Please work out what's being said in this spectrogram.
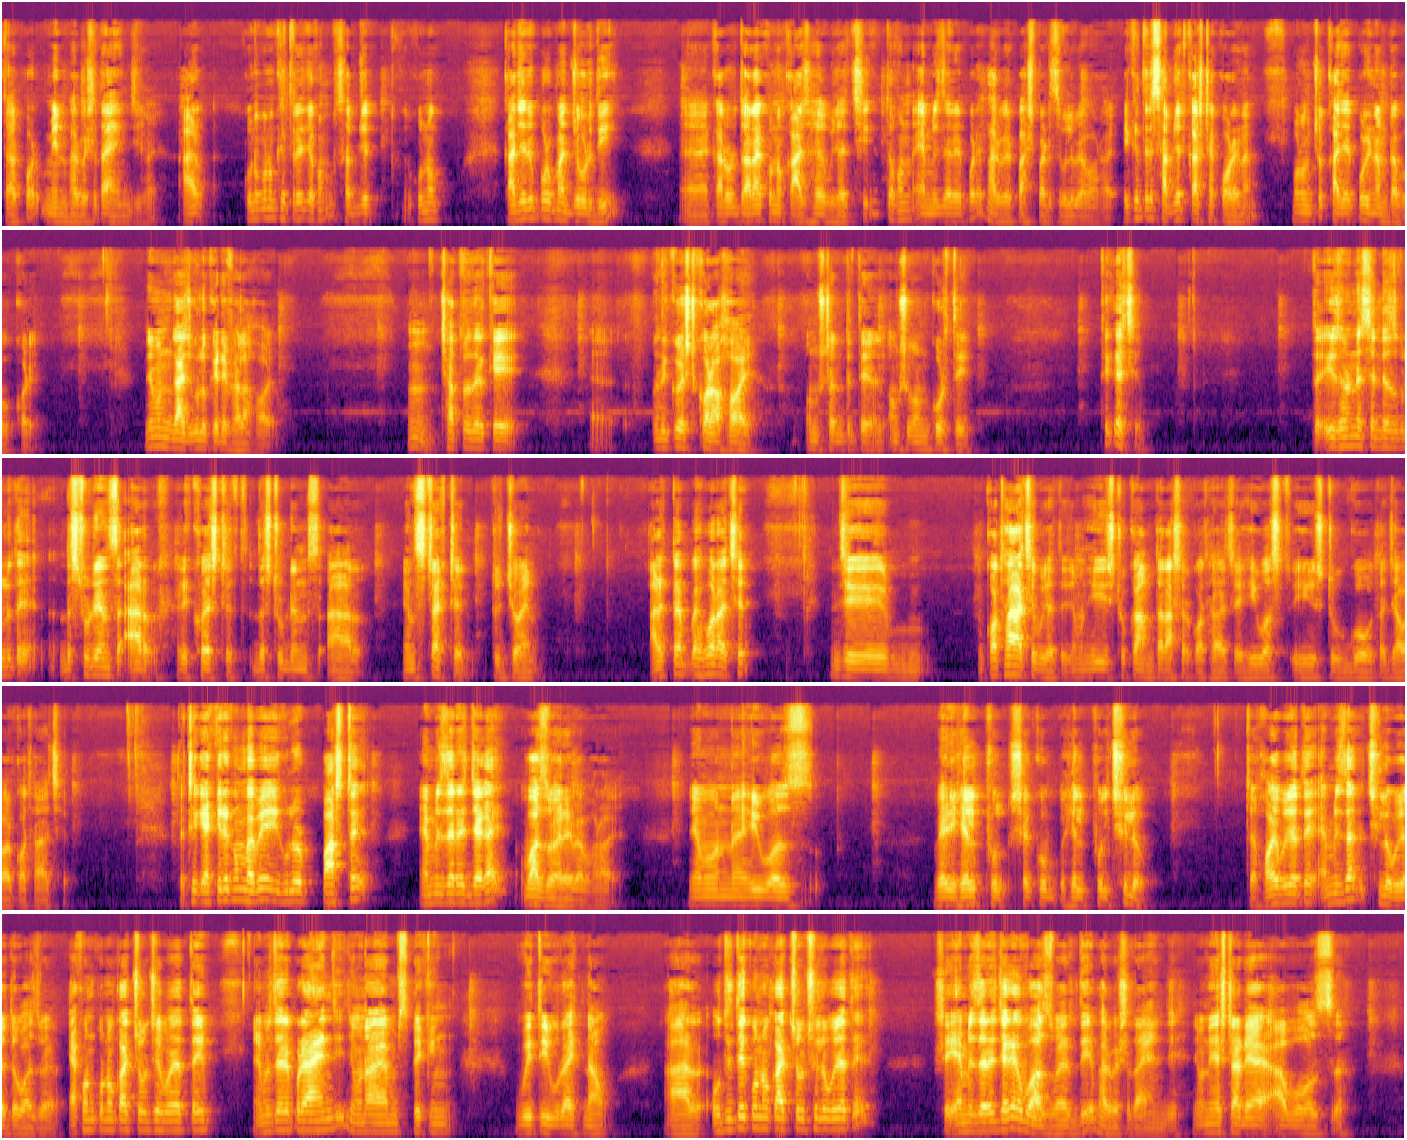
তারপর মেন ভার্বের সাথে আইএনজি হয়। আর কোনো কোনো ক্ষেত্রে যখন সাবজেক্ট কোনো কাজের উপর আমরা জোর দিই কারোর দ্বারা কোনো কাজ হয় বোঝাচ্ছি, তখন অ্যামিজারের পরে ভার্বের পাস পার্টিসিপল ব্যবহার হয়। এক্ষেত্রে সাবজেক্ট কাজটা করে না, বরঞ্চ কাজের পরিণামটা ভোগ করে। যেমন গাছগুলো কেটে ফেলা হয়, হুম, ছাত্রদেরকে রিকোয়েস্ট করা হয় অনুষ্ঠানটিতে অংশগ্রহণ করতে। ঠিক আছে? তো এই ধরনের সেন্টেন্সগুলোতে the students are requested the students are instructed to join আরেকটা ব্যবহার আছে যে, কথা আছে বোঝাতে, যেমন হি ইজ টু কাম তার আসার কথা আছে হি ওয়াজ হি ইজ টু গো তার যাওয়ার কথা আছে। তো ঠিক একই রকমভাবে এগুলোর পাস্টে অ্যামেজারের জায়গায় ওয়াজ ওয়ারের ব্যবহার হয়। যেমন হি ওয়াজ ভেরি হেল্পফুল সে খুব হেল্পফুল ছিল। হয় বোঝাতে অ্যামিজার ছিল বোঝাতে ওয়াজ ওয়ার। এখন কোনো কাজ চলছে বোঝাতে অ্যামিজারের পরে আইএনজি, যেমন I am speaking with you right now আর অতীতে কোনো কাজ চলছিল বোঝাতে? সেই অ্যামিজারের জায়গায় ওয়াজ ওয়ার দিয়ে ভার্বের সাথে আইএনজি। যেমন study I was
